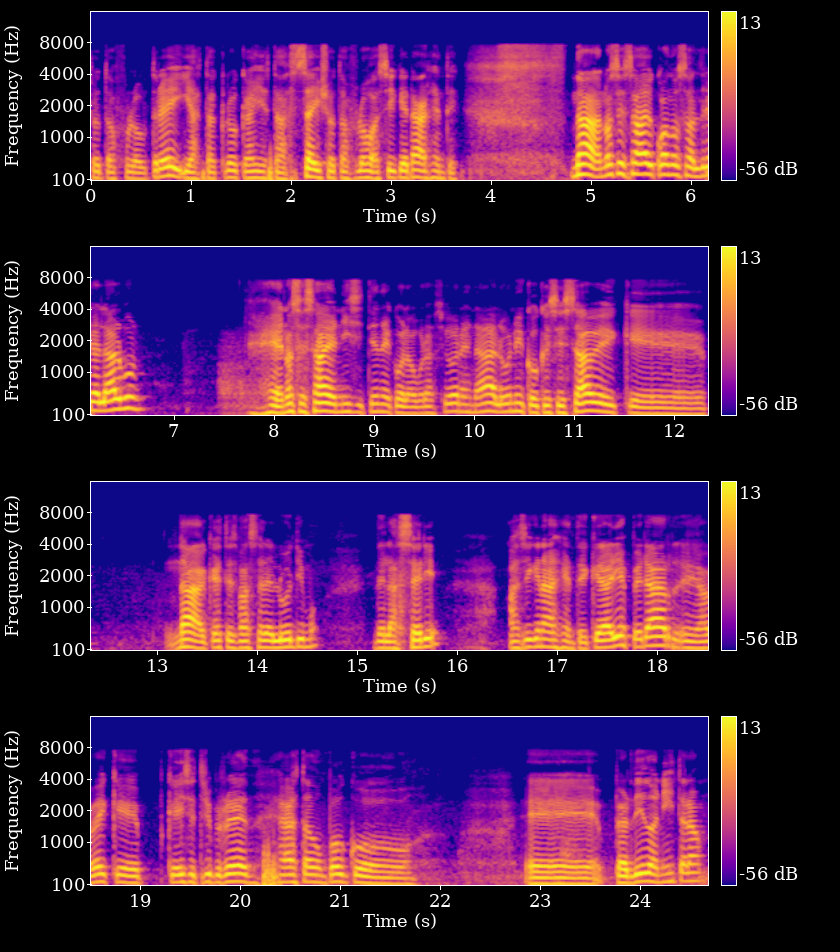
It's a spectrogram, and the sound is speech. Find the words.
Jota Flow 3 y hasta creo que ahí está 6 Jota Flow. Así que nada, gente. Nada, no se sabe cuándo saldría el álbum. Eh, no se sabe ni si tiene colaboraciones, nada. Lo único que se sabe es que. Nada, que este va a ser el último de la serie. Así que nada, gente. Quedaría esperar eh, a ver qué, qué dice Triple Red. Ha estado un poco eh, perdido en Instagram.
